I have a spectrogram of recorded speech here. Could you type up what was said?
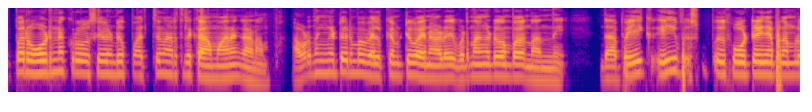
ഇപ്പോൾ റോഡിനെ ക്രോസ് ചെയ്തുകൊണ്ട് പച്ച നിറത്തിലെ കമാനം കാണാം. അവിടെ നിന്ന് ഇങ്ങോട്ട് വരുമ്പോൾ വെൽക്കം ടു വയനാട് ഇവിടെ നിന്ന് അങ്ങോട്ട് പോകുമ്പോൾ നന്ദി. ഇതാ അപ്പോൾ ഈ ഈ സ്പോട്ട് കഴിഞ്ഞപ്പോൾ നമ്മൾ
